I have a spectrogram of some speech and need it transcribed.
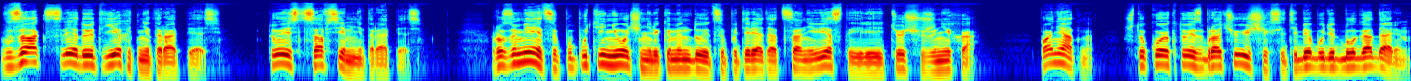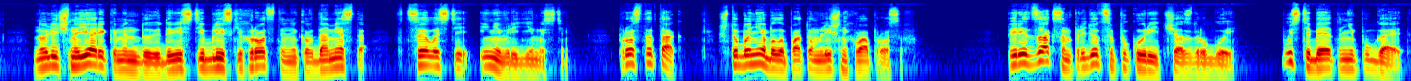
В ЗАГС следует ехать не торопясь, то есть совсем не торопясь. Разумеется, по пути не очень рекомендуется потерять отца невесты или тещу жениха. Понятно, что кое-кто из брачующихся тебе будет благодарен, но лично я рекомендую довести близких родственников до места в целости и невредимости. Просто так, чтобы не было потом лишних вопросов. Перед ЗАГСом придется покурить час-другой. Пусть тебя это не пугает.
